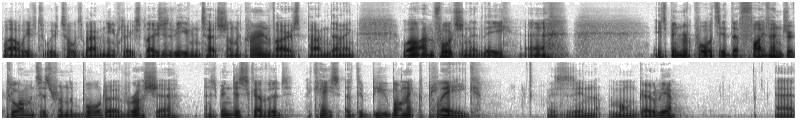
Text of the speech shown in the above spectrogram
well, we've we've talked about nuclear explosions. We even touched on the coronavirus pandemic. Well, unfortunately, uh, it's been reported that 500 kilometers from the border of Russia has been discovered a case of the bubonic plague. This is in Mongolia. Uh,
